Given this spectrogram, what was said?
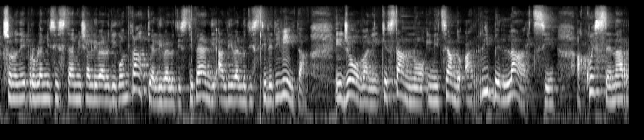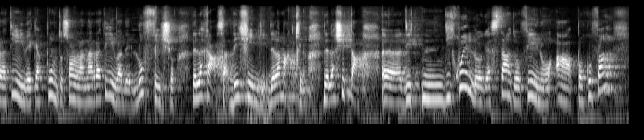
Sono dei problemi sistemici a livello di contratti, a livello di stipendi, a livello di stile di vita. I giovani che stanno iniziando a ribellarsi a queste narrative che appunto sono la narrativa dell'ufficio, della casa, dei figli, della macchina, della città, eh, di, di quello che è stato fino a poco fa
